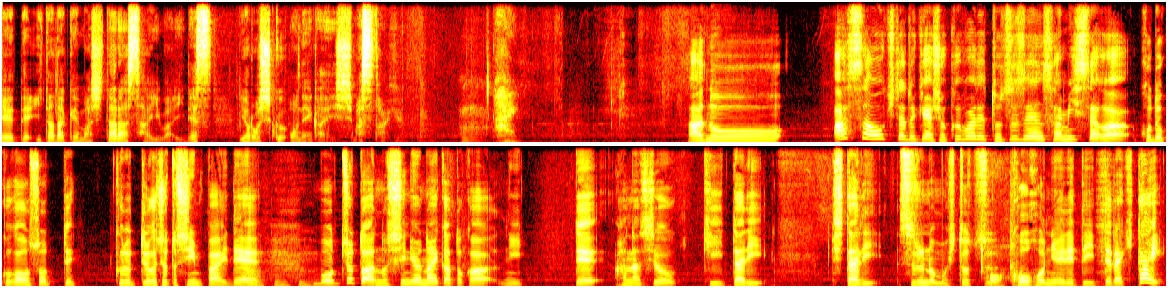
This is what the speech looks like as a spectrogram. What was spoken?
えていただけましたら幸いです。よろしくお願いします。という。はい。あのー朝起きた時は職場で突然寂しさが孤独が襲ってくるっていうのがちょっと心配で、もうちょっとあの心療内科とかに行って話を聞いたりしたりするのも一つ候補には入れていただきたい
